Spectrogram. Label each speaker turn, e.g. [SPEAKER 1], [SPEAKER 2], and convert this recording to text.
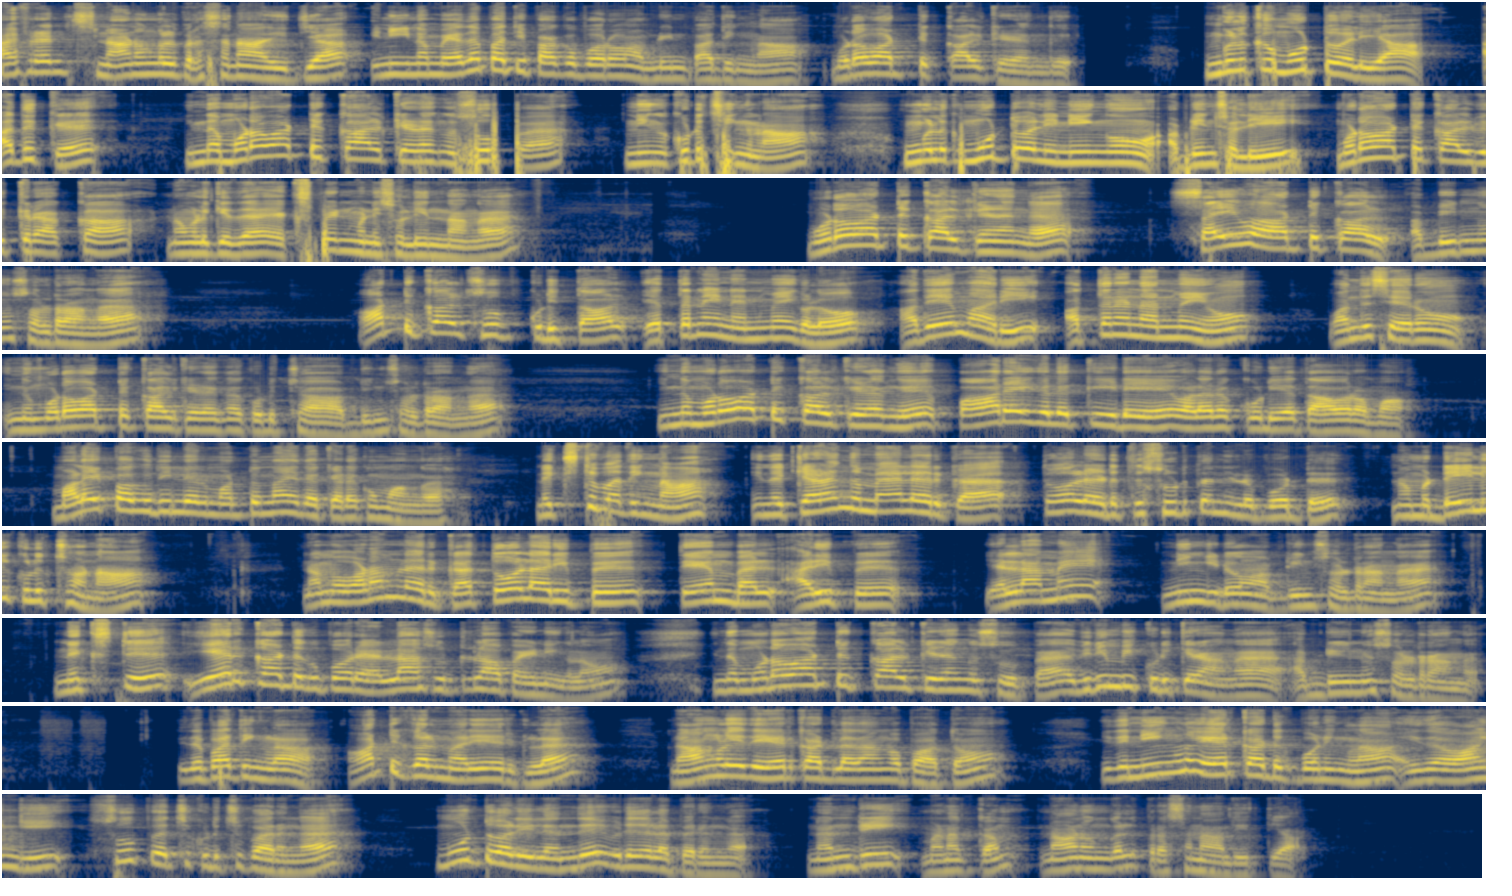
[SPEAKER 1] Hi friends நான் உங்கள் பிரசன்னா ஆதித்யா. இன்றைக்கி நம்ம எதை பற்றி பார்க்க போகிறோம் அப்படின்னு பார்த்தீங்கன்னா முடவாட்டுக்கால் கிழங்கு. உங்களுக்கு மூட்டு வலியா? அதுக்கு இந்த முடவாட்டுக்கால் கிழங்கு சூப்பை நீங்கள் குடிச்சிங்கன்னா உங்களுக்கு மூட்டு வலி நீங்கும் அப்படின்னு சொல்லி முடவாட்டுக்கால் விற்கிற அக்கா நம்மளுக்கு இதை எக்ஸ்பிளைன் பண்ணி சொல்லியிருந்தாங்க. முடவாட்டுக்கால் கிழங்க சைவ ஆட்டுக்கால் அப்படின்னு சொல்கிறாங்க ஆட்டுக்கால் சூப் குடித்தால் எத்தனை நன்மைகளோ அதே மாதிரி அத்தனை நன்மையும் வந்து சேரும். இந்த முடவாட்டுக்கால் கிழங்கை குடித்தா அப்படின்னு சொல்கிறாங்க இந்த முடவாட்டுக்கால் கிழங்கு பாறைகளுக்கு இடையே வளரக்கூடிய தாவரமாக மலைப்பகுதியில் மட்டும்தான் இதை கிடைக்குமாங்க? நெக்ஸ்ட்டு பார்த்திங்கன்னா இந்த கிழங்கு மேலே இருக்க தோலை எடுத்து சுடு தண்ணியில் போட்டு நம்ம டெய்லி குளித்தோன்னா நம்ம உடம்புல இருக்க தோல் அரிப்பு தேம்பல் அரிப்பு எல்லாமே நீங்கிடும் அப்படின்னு சொல்கிறாங்க நெக்ஸ்ட்டு ஏற்காட்டுக்கு போகிற எல்லா சுற்றுலா பயணிகளும் இந்த முடவாட்டுக்கால் கிழங்கு சூப்பை விரும்பி குடிக்கிறாங்க அப்படின்னு சொல்கிறாங்க இதை பார்த்தீங்களா ஆட்டுக்கால் மாதிரியே இருக்குல்ல? நாங்களும் இதை ஏற்காட்டில் தாங்க பார்த்தோம். இதை நீங்களும் ஏற்காட்டுக்கு போனீங்களா? இதை வாங்கி சூப் வச்சு குடிச்சு பாருங்கள் மூட்டு வலியிலேருந்து விடுதலை பெறுங்க. நன்றி வணக்கம். நான் உங்கள் பிரசன்னாதித்யா.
